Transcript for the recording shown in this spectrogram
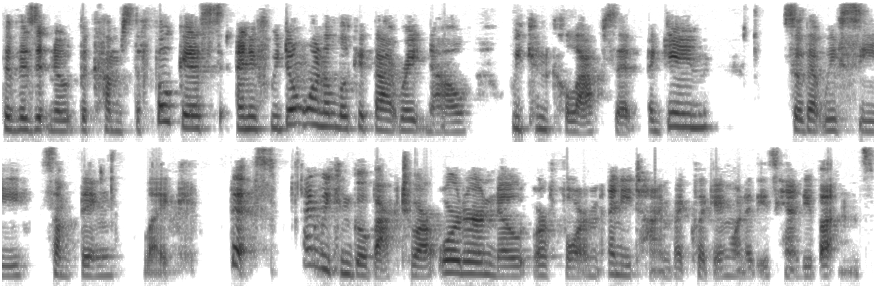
The visit note becomes the focus. And if we don't want to look at that right now, we can collapse it again so that we see something like this. And we can go back to our order, note, or form anytime by clicking one of these handy buttons.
